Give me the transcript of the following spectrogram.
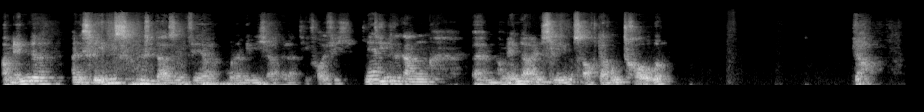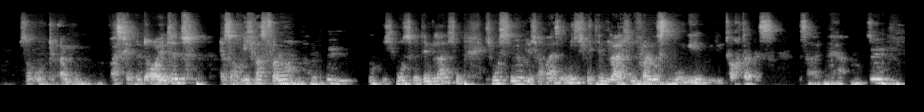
am Ende eines Lebens, und da sind wir, oder bin ich ja relativ häufig mit ja. hingegangen, am Ende eines Lebens auch darum traue. Ja, so und ähm, was ja bedeutet, dass auch ich was verloren habe. Mhm. Ich muss mit dem gleichen, ich muss möglicherweise nicht mit dem gleichen Verlust umgehen wie die Tochter des, des alten Herrn. Mhm.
